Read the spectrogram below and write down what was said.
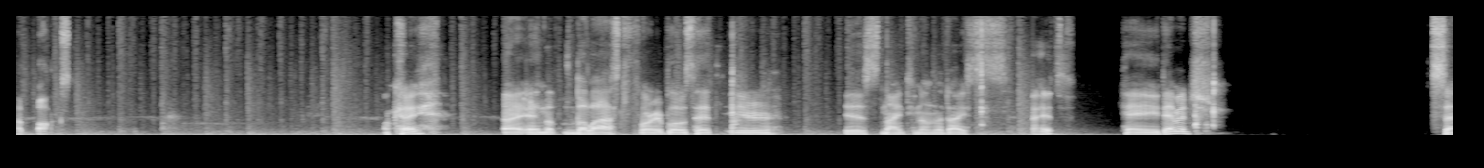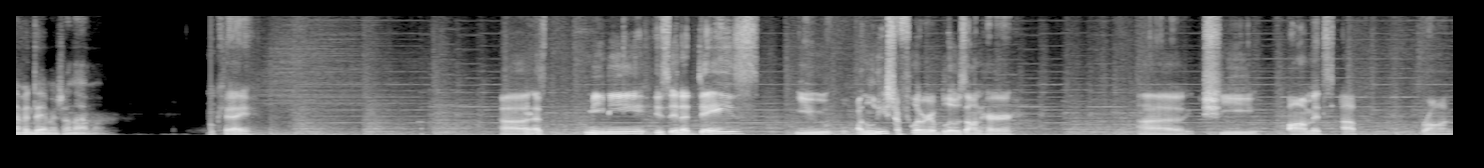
a box. Okay. Uh, and the, the last Flurry of Blows hit here is 19 on the dice. That hits. Okay, damage. Seven damage on that one. Okay. Uh, as Mimi is in a daze, you unleash a flurry of blows on her. Uh, she vomits up Raun.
